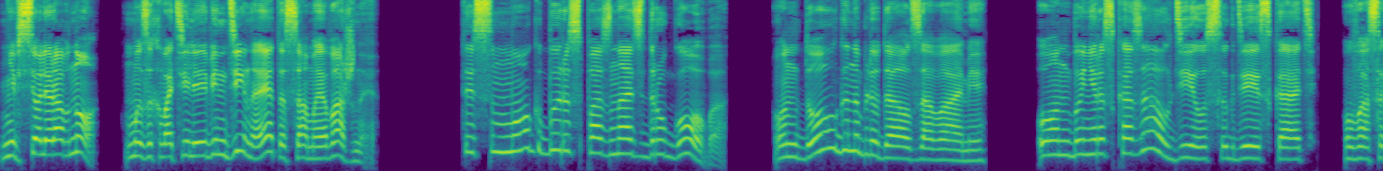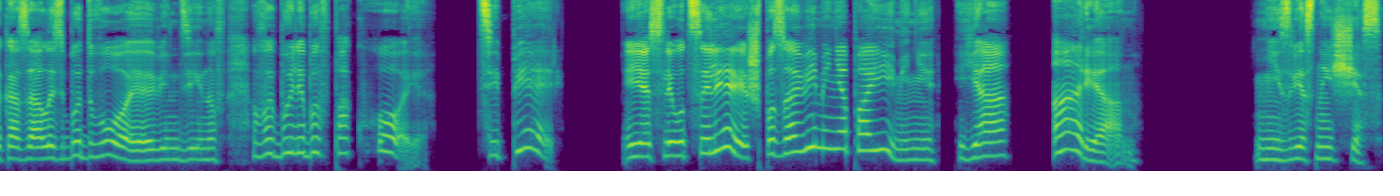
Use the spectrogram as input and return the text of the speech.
«Не все ли равно? Мы захватили Эвендина, это самое важное». «Ты смог бы распознать другого. Он долго наблюдал за вами. Он бы не рассказал Диосу, где искать. У вас оказалось бы двое Эвендинов. Вы были бы в покое. Теперь, если уцелеешь, позови меня по имени. Я Ариан». Неизвестный исчез.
